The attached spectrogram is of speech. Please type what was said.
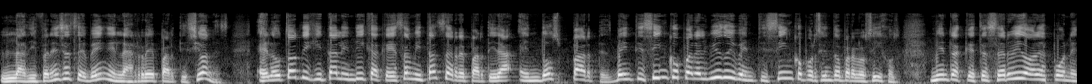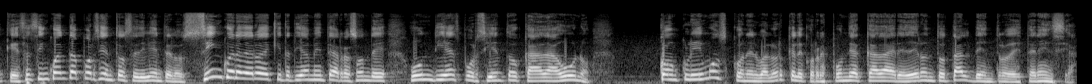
Las diferencias se ven en las reparticiones. El autor digital indica que esa mitad se repartirá en dos partes, 25 para el viudo y 25% para los hijos, mientras que este servidor expone que ese 50% se divide entre los cinco herederos equitativamente a razón de un 10% cada uno. Concluimos con el valor que le corresponde a cada heredero en total dentro de esta herencia.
